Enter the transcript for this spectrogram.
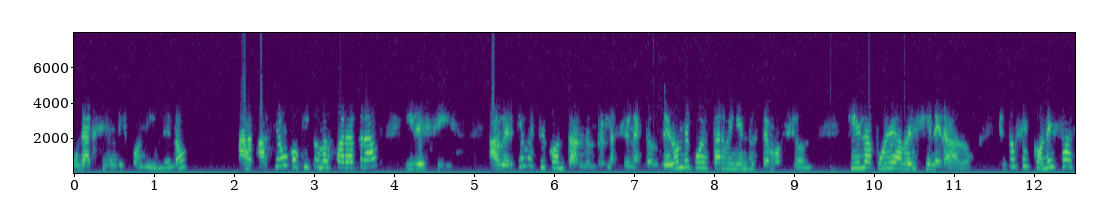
una acción disponible, ¿no? Hace un poquito más para atrás y decís, a ver, ¿qué me estoy contando en relación a esto? ¿De dónde puede estar viniendo esta emoción? ¿Qué la puede haber generado? Entonces, con esas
